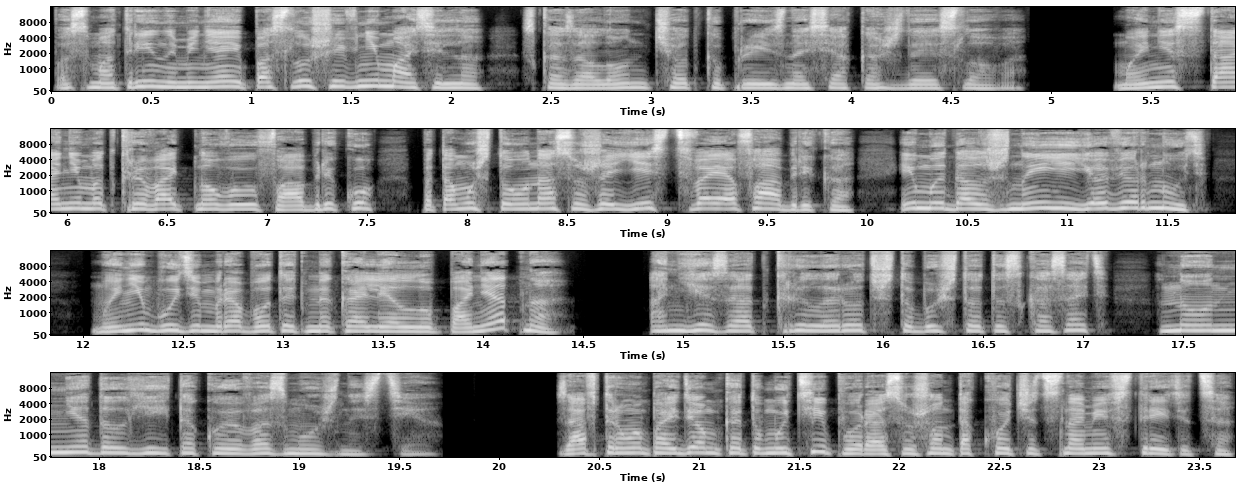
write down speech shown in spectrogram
«Посмотри на меня и послушай внимательно», — сказал он, четко произнося каждое слово. «Мы не станем открывать новую фабрику, потому что у нас уже есть своя фабрика, и мы должны ее вернуть. Мы не будем работать на Калеллу, понятно?» Аньеза открыла рот, чтобы что-то сказать, но он не дал ей такой возможности. Завтра мы пойдем к этому типу, раз уж он так хочет с нами встретиться,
